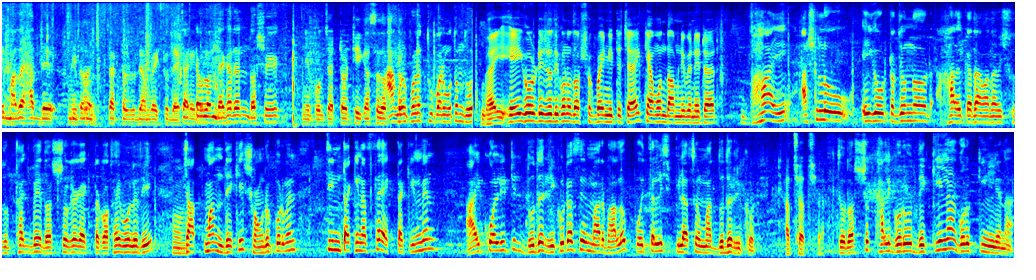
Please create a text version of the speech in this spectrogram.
এই মাথায় হাত দিয়ে নিতে হয়। চারটা যদি আমরা একটু দেখাই চারটা উলান দেখা দেন দর্শক। নিপল চারটাও ঠিক আছে আঙুর ফলে থুপার মতন ভাই এই গরুটি যদি কোনো দর্শক ভাই নিতে চায় কেমন দাম নেবেন এটার? ভাই আসলে এই গরুটার জন্য হালকা দামাদামি সুযোগ থাকবে। দর্শকের একটা কথাই বলে দিই জাতমান দেখে সংগ্রহ করবেন। তিনটা কিনাচ্ছে একটা কিনবেন। হাই কোয়ালিটির দুধের রেকর্ড আছে মার ভালো। পঁয়তাল্লিশ প্লাসের মার দুধের রেকর্ড আচ্ছা আচ্ছা। তো দর্শক খালি গরু দেখলি না গরু কিনলে না।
